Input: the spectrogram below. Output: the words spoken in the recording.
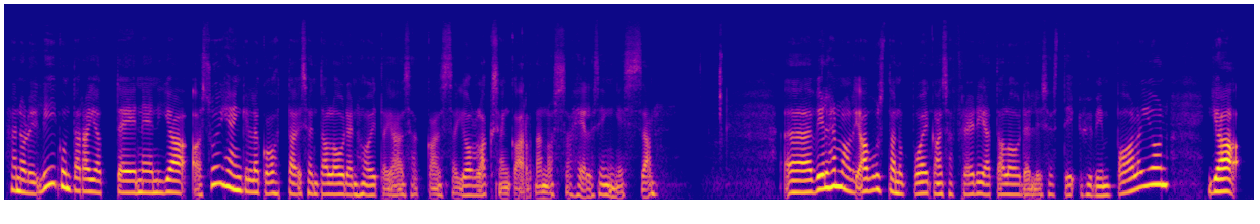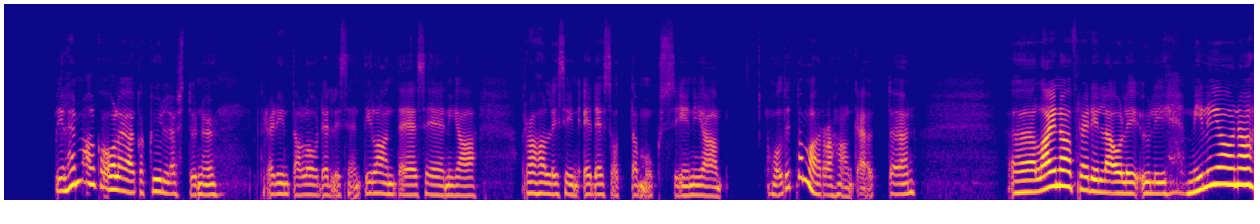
Hän oli liikuntarajoitteinen ja asui henkilökohtaisen taloudenhoitajansa kanssa Jollaksen kartanossa Helsingissä. Wilhelm oli avustanut poikansa Fredia taloudellisesti hyvin paljon ja Wilhelm alkoi olla aika kyllästynyt Fredin taloudelliseen tilanteeseen ja rahallisiin edesottamuksiin ja holtittomaan rahan käyttöön. Lainaa Fredillä oli yli miljoona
